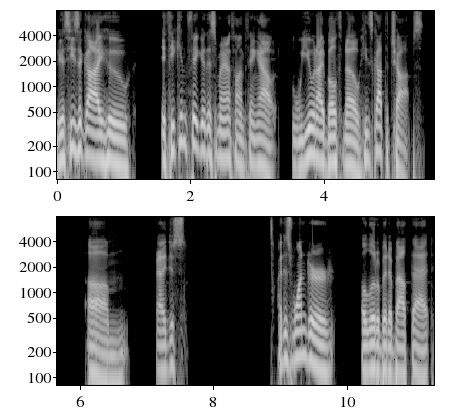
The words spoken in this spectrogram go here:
because he's a guy who, if he can figure this marathon thing out, you and I both know he's got the chops. Um, I just, I just wonder a little bit about that.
